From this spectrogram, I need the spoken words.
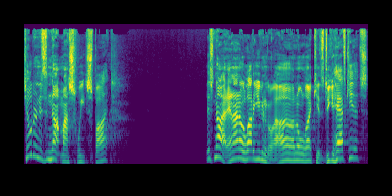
Children is not my sweet spot. It's not. And I know a lot of you are going to go, I don't like kids. Do you have kids?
